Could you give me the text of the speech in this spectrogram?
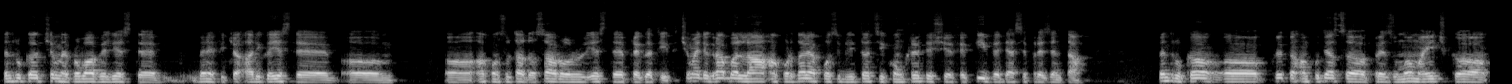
Pentru că cel mai probabil este beneficia, adică este uh, a consultat dosarul, este pregătit, ci mai degrabă la acordarea posibilității concrete și efective de a se prezenta pentru că uh, cred că am putea să prezumăm aici că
